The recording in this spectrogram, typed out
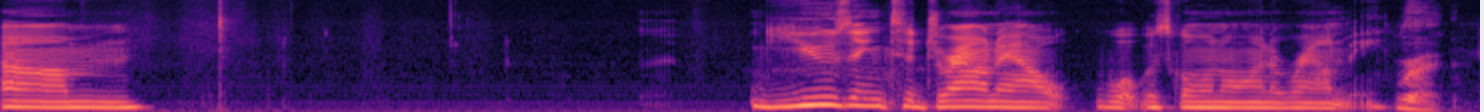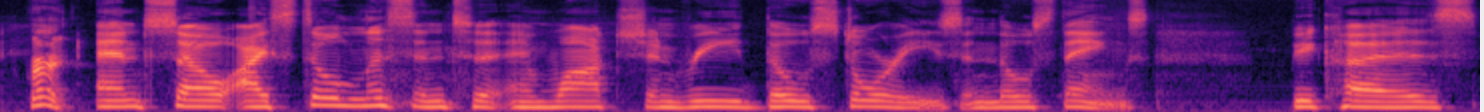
um using to drown out what was going on around me. Right. Right. And so I still listen to and watch and read those stories and those things because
